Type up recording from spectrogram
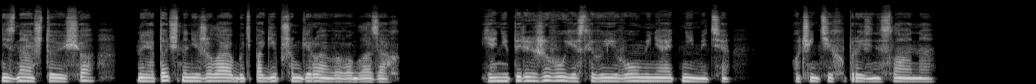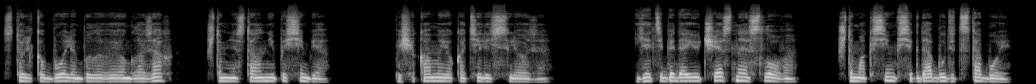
Не знаю, что еще, но я точно не желаю быть погибшим героем в его глазах. «Я не переживу, если вы его у меня отнимете», — очень тихо произнесла она. Столько боли было в ее глазах, что мне стало не по себе. По щекам ее катились слезы. «Я тебе даю честное слово, что Максим всегда будет с тобой.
